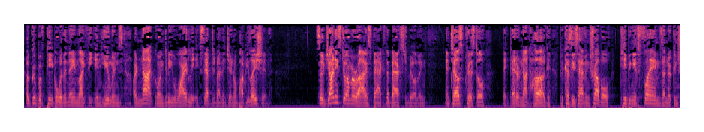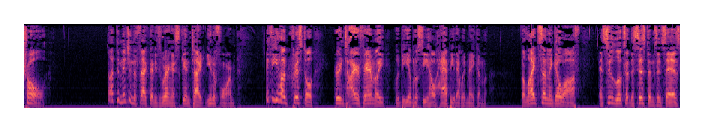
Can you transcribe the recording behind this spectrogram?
a group of people with a name like the Inhumans are not going to be widely accepted by the general population. So Johnny Storm arrives back at the Baxter building and tells Crystal they better not hug because he's having trouble keeping his flames under control. Not to mention the fact that he's wearing a skin-tight uniform. If he hugged Crystal, her entire family would be able to see how happy that would make him. The lights suddenly go off, and Sue looks at the systems and says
